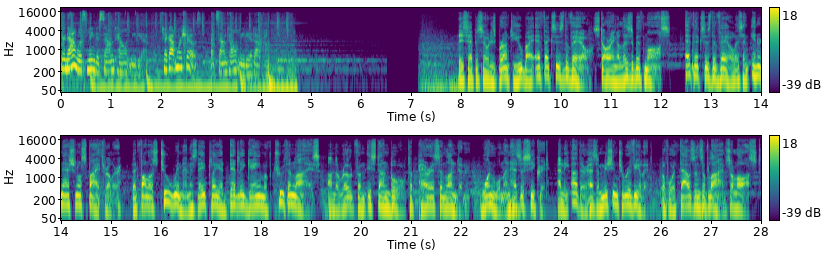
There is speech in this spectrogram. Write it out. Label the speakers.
Speaker 1: You're now listening to Sound Talent Media. Check out more shows at soundtalentmedia.com.
Speaker 2: This episode is brought to you by FX's The Veil, starring Elisabeth Moss. FX's The Veil is an international spy thriller that follows two women as they play a deadly game of truth and lies on the road from Istanbul to Paris and London. One woman has a secret, and the other has a mission to reveal it before thousands of lives are lost.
